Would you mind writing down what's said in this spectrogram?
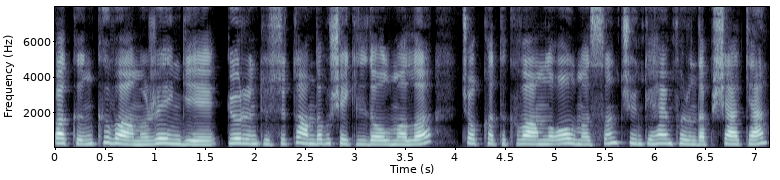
Bakın kıvamı, rengi, görüntüsü tam da bu şekilde olmalı. Çok katı kıvamlı olmasın çünkü hem fırında pişerken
